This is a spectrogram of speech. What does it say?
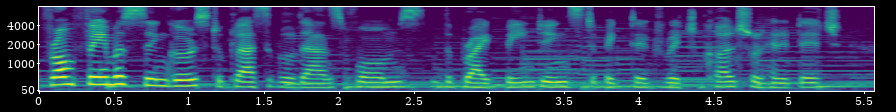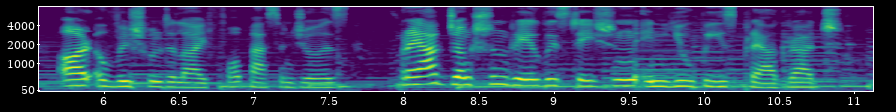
From famous singers to classical dance forms, the bright paintings depicted rich cultural heritage are a visual delight for passengers. Prayag Junction railway station in UP's Prayagraj.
